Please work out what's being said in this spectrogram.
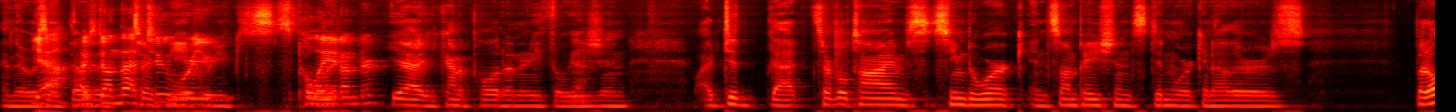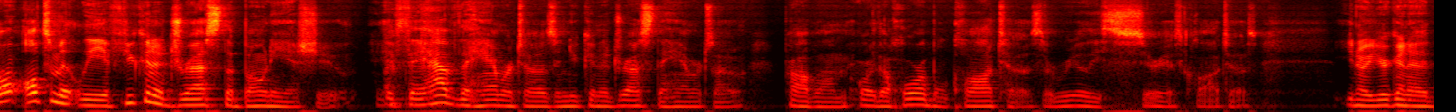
and there was Yeah, a, there I've a done that too, where you pull Splay it. it under. Yeah, you kind of pull it underneath the Yeah. lesion. I did that several times. It seemed to work in some patients, didn't work in others. But ultimately, if you can address the bony issue, if they have the hammer toes and you can address the hammer toe problem or the horrible claw toes, the really serious claw toes, you know, you're going to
